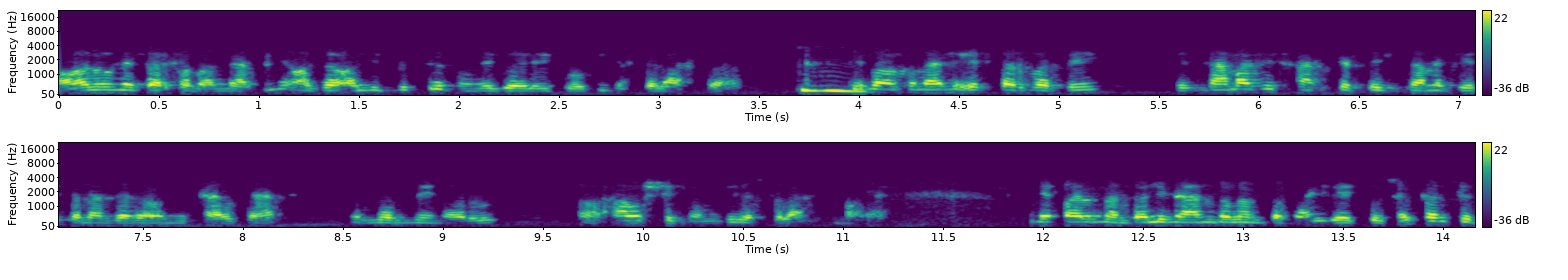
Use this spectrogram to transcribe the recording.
हल हुनेतर्फ भन्दा पनि अझ अलिक विस्तृत हुँदै गइरहेको हो कि जस्तो लाग्छ। त्यो भएको हुनाले यसतर्फ चाहिँ सामाजिक सांस्कृतिक जनचेतना जगाउने खालका मुभमेन्टहरू आवश्यक हुन्थ्यो जस्तो लाग्छ मलाई। नेपालमा दलित आन्दोलन त भइरहेको छ तर त्यो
